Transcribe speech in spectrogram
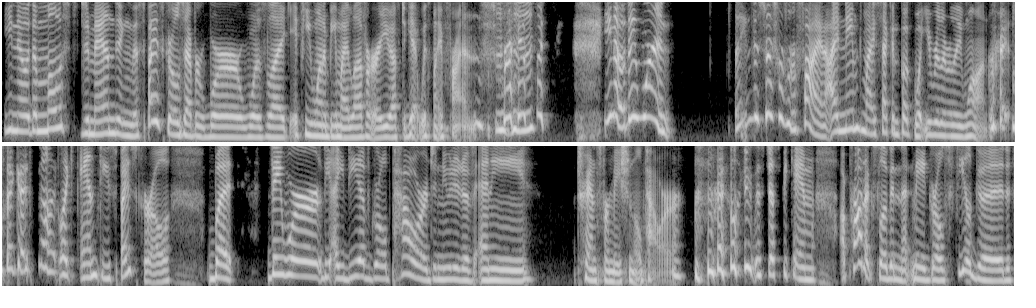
you know, the most demanding the Spice Girls ever were was like, if you want to be my lover, you have to get with my friends, right? Mm-hmm. you know, they weren't the Spice Girls were fine. I named my second book "What You Really Really Want," right? Like I'm not like anti Spice Girl, but they were the idea of girl power denuded of any transformational power it was just became a product slogan that made girls feel good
